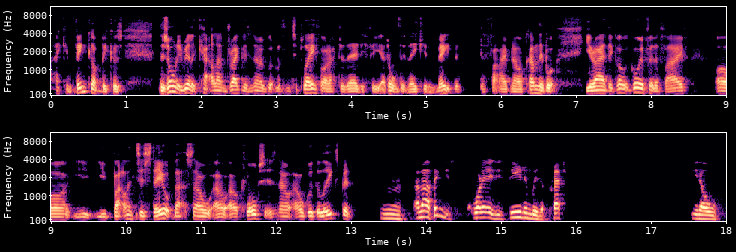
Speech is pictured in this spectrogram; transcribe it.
I can think of because there's only really Catalan Dragons now who've got nothing to play for after their defeat. I don't think they can make the, the five now, can they? But you're either go, going for the five or you, you're battling to stay up. That's how, how, how close it is now, how good the league's been. Mm. And I think it's what it is. It's dealing with the pressure. You know,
